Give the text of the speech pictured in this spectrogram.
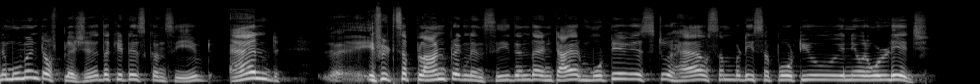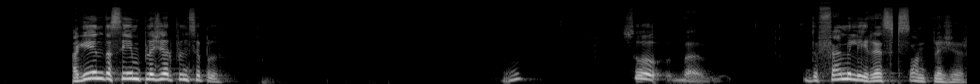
In a moment of pleasure, the kid is conceived, and uh, if it's a planned pregnancy, then the entire motive is to have somebody support you in your old age. Again, the same pleasure principle. Hmm? So, uh, the family rests on pleasure.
